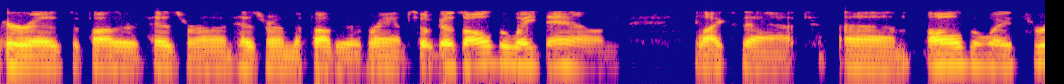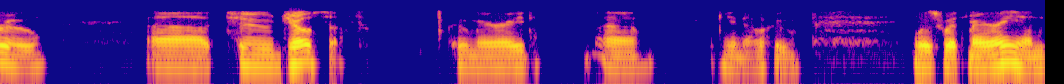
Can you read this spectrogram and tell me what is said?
Perez the father of Hezron, Hezron the father of Ram. So it goes all the way down like that, um, all the way through uh, to Joseph, who married, uh, you know, who was with Mary and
